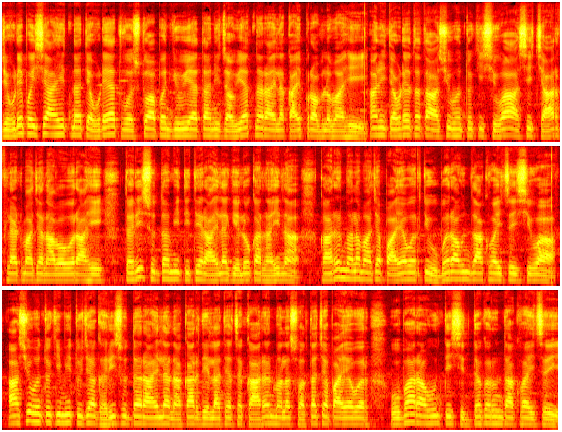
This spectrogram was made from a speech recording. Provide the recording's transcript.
जेवढे पैसे आहेत ना तेवढ्यात वस्तू आपण घेऊयात आणि जाऊयात ना राहायला काय प्रॉब्लेम आहे? आणि तेवढ्यात आता आशू म्हणतो की शिवा असे चार फ्लॅट माझ्या नावावर आहे. तरीसुद्धा मी तिथे राहायला गेलो का नाही ना? कारण मला माझ्या पायावरती उभं राहून दाखवायचंय शिवा. आशू म्हणतो की मी तुझ्या घरीसुद्धा राहायला नकार दिला. त्याचं कारण मला स्वतःच्या पायावर उभा राहून ते सिद्ध करून दाखवायचंय.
